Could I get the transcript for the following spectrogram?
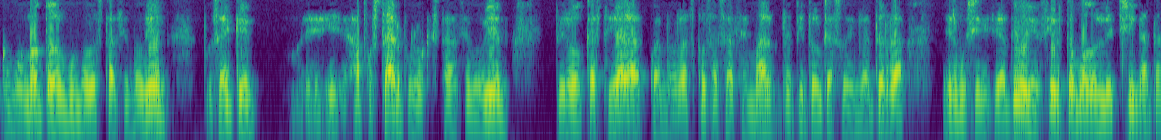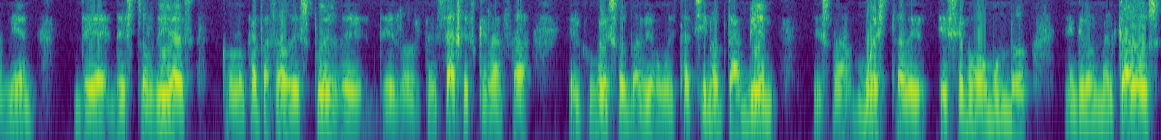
como no todo el mundo lo está haciendo bien, pues hay que eh, apostar por lo que están haciendo bien, pero castigar cuando las cosas hacen mal. Repito, el caso de Inglaterra es muy significativo y en cierto modo el de China también de, de estos días con lo que ha pasado después de, de, los mensajes que lanza el Congreso del Partido Comunista Chino también es una muestra de ese nuevo mundo en que los mercados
